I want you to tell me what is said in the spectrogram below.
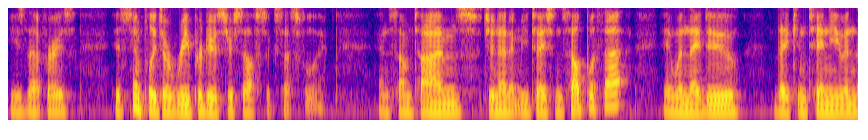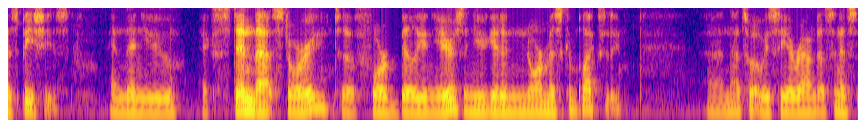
use that phrase, is simply to reproduce yourself successfully. And sometimes genetic mutations help with that. And when they do, they continue in the species. And then you extend that story to 4 billion years and you get enormous complexity. And that's what we see around us. And it's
